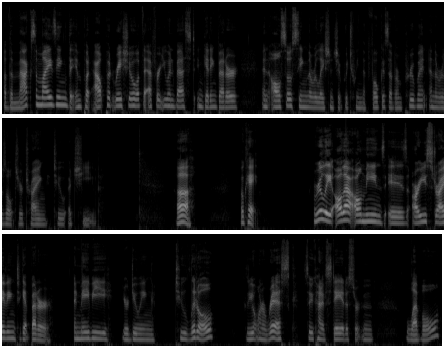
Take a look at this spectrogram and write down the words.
of the maximizing the input output ratio of the effort you invest in getting better and also seeing the relationship between the focus of improvement and the results you're trying to achieve. Ah, okay. Really, all that all means is are you striving to get better? And maybe you're doing too little because you don't want to risk. So you kind of stay at a certain level.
